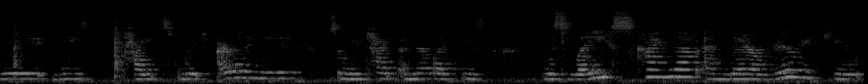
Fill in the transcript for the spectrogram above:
the these tights, which I really needed some new tights, and they're like these this lace kind of, and they're really cute.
